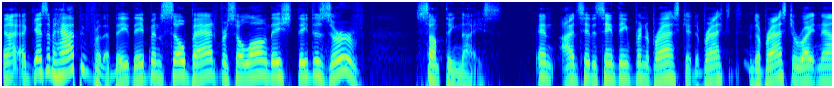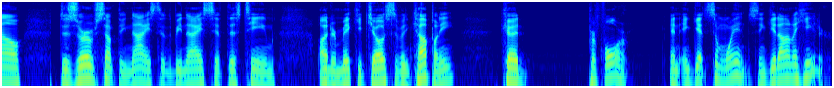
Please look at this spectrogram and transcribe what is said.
and I, I guess I'm happy for them. They they've been so bad for so long. They sh- they deserve something nice. And I'd say the same thing for Nebraska. Nebraska, Nebraska right now deserves something nice. It'd be nice if this team under Mickey Joseph and company could perform and, and get some wins and get on a heater.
